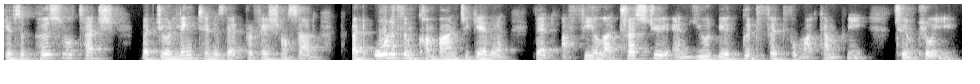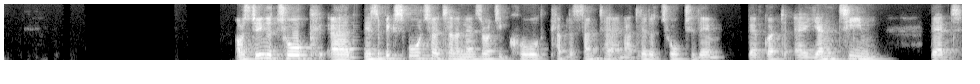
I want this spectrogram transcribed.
gives a personal touch, but your LinkedIn is that professional side. But all of them combined together that I feel I trust you and you would be a good fit for my company to employ you. I was doing a talk. Uh, there's a big sports hotel in Lanzarote called Club La Santa, and I did a talk to them. They've got a young team that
